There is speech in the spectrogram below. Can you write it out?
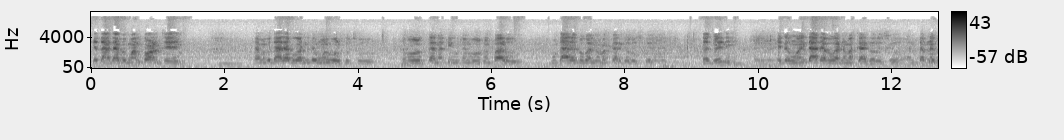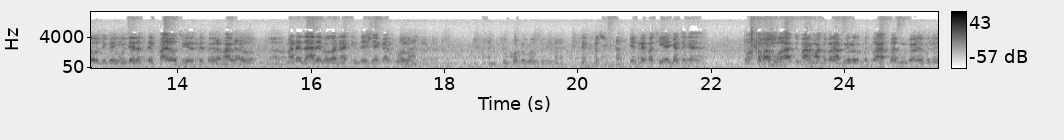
કે દાદા ભગવાન કોણ છે? તમે દાદા ભગવાન તો હું ઓળખું છું. તમે ઓળખતા નથી હું તમને ઓળખાણ પાડું. હું દાદા ભગવાન નમસ્કાર કરું છું ને? એટલે હું દાદા ભગવાન નમસ્કાર કરું છું. અને તમને કહું છું કે હું જે રસ્તે ફાયો છું એ રસ્તે તમે ફાવશો માટે દાદા ભગવાન આખી થઈ જાય કારણ બોલો શું ખોટું કહું છું? એટલે પછી એ કહે છે કે તો બાબુ બહુ હાથ મારા માથા પર આપેલો બધું હાથ બાદ મુકાડે બધું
